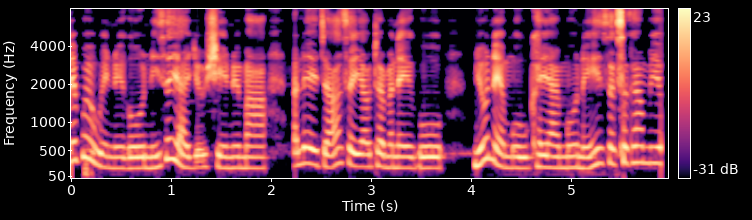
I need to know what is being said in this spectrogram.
တပ်ဖွဲ့ဝင်တွေကိုနှိစက်ရရုပ်ရှင်တွေမှာအလဲကျဆက်ရောက်ထက်မင်းကိုမြို့နယ်မှုခရိုင်မှုနဲ့စခန်းမ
